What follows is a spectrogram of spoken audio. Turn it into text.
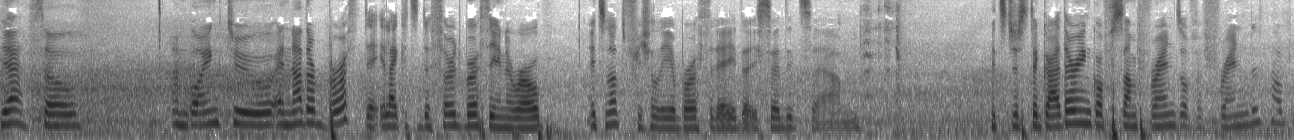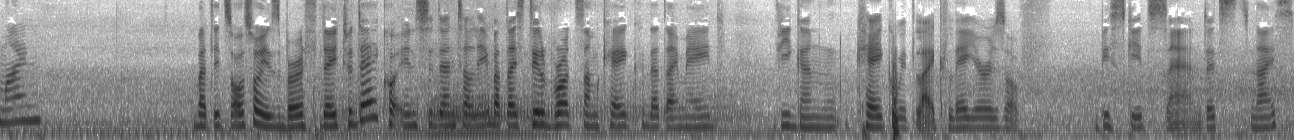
yeah, so I'm going to another birthday. Like it's the third birthday in a row. It's not officially a birthday. They said it's um, it's just a gathering of some friends of a friend of mine. But it's also his birthday today, coincidentally. But I still brought some cake that I made vegan cake with like layers of biscuits, and it's nice.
